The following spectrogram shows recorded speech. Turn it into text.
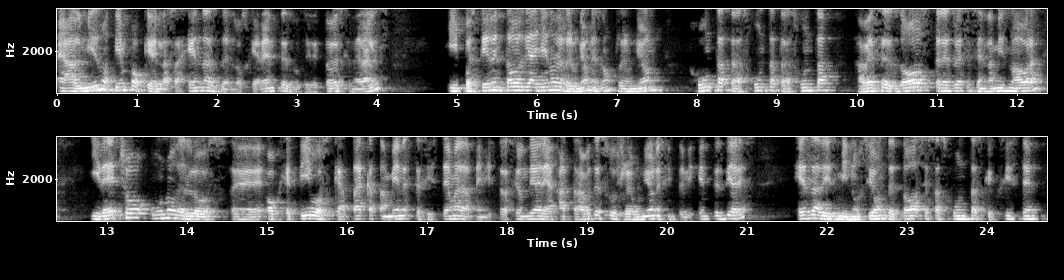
al mismo tiempo que las agendas de los gerentes, los directores generales, y pues tienen todo el día lleno de reuniones, ¿no? Reunión, junta tras junta tras junta, a veces dos, tres veces en la misma hora. Y de hecho, uno de los eh, objetivos que ataca también este sistema de administración diaria a través de sus reuniones inteligentes diarias es la disminución de todas esas juntas que existen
